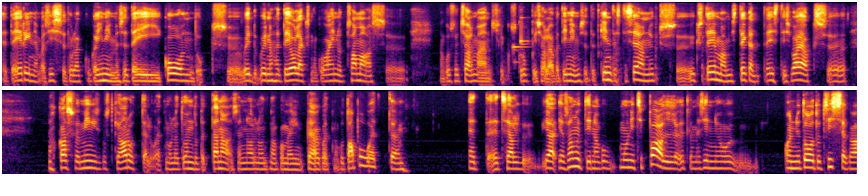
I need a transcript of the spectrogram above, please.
et erineva sissetulekuga inimesed ei koonduks või, või noh, et ei oleks nagu ainult samas nagu sotsiaalmajanduslikus grupis olevad inimesed, et kindlasti see on üks, üks teema, mis tegelikult Eestis vajaks noh, kasvõi mingisugustki arutelu, et mulle tundub, et täna see on olnud nagu meil peaaegu et nagu tabu, et et, et seal ja, ja samuti nagu munitsipaal, ütleme siin ju on ju toodud sisse ka,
